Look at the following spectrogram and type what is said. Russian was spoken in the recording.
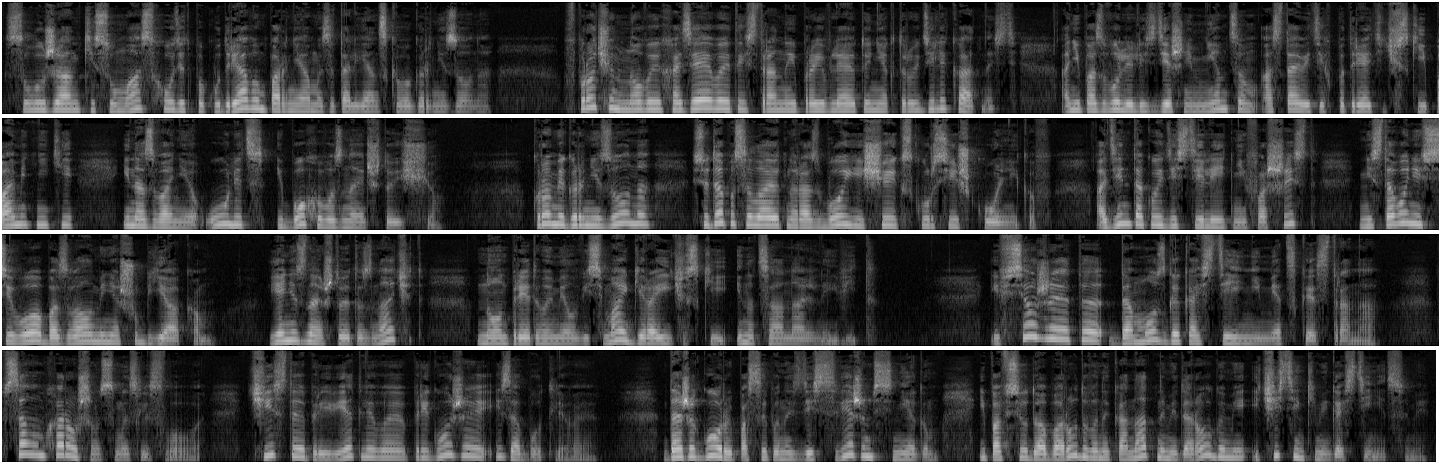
Служанки с ума сходят по кудрявым парням из итальянского гарнизона. Впрочем, новые хозяева этой страны проявляют и некоторую деликатность – они позволили здешним немцам оставить их патриотические памятники и названия улиц, и бог его знает что еще. Кроме гарнизона, сюда посылают на разбой еще экскурсии школьников. Один такой десятилетний фашист ни с того ни с сего обозвал меня шубьяком. Я не знаю, что это значит, но он при этом имел весьма героический и национальный вид. И все же это до мозга костей немецкая страна. В самом хорошем смысле слова. Чистая, приветливая, пригожая и заботливая. Даже горы посыпаны здесь свежим снегом и повсюду оборудованы канатными дорогами и чистенькими гостиницами.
